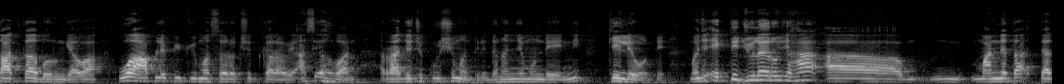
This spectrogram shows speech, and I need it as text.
तात्काळ भरून घ्यावा व आपले पीक विमा संरक्षित करावे असे आवाहन राज्याचे कृषी मंत्री धनंजय मुंडे यांनी केले होते. म्हणजे एकतीस जुलै रोजी हा मान्यता त्यात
